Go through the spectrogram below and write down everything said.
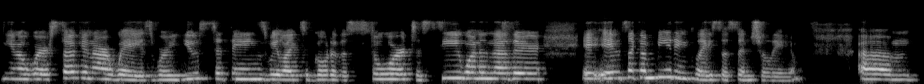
you know, we're stuck in our ways. We're used to things. We like to go to the store to see one another. It, it's like a meeting place, essentially. Um,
